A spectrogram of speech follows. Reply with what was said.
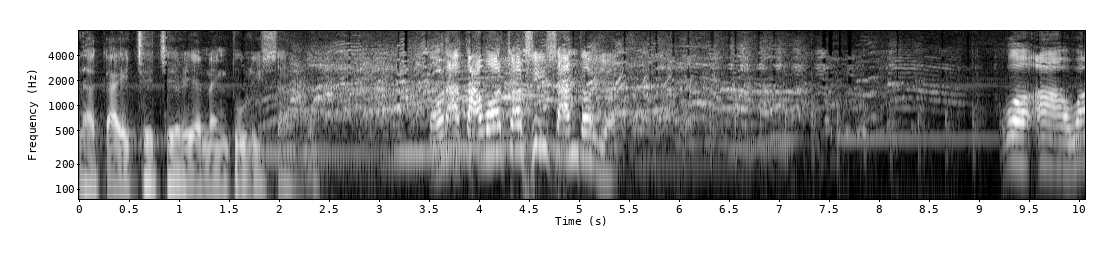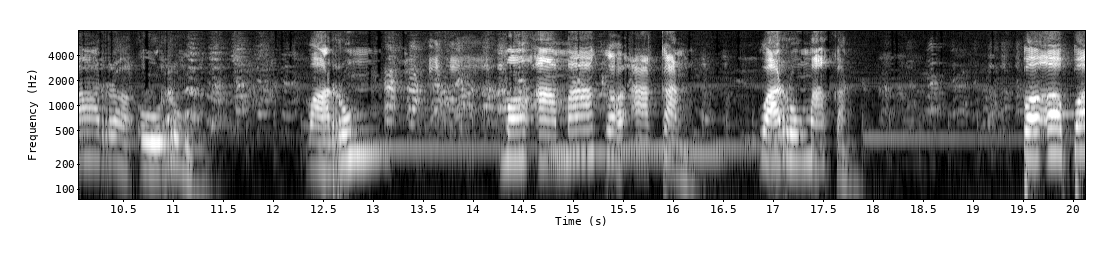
Lah kae jejere eneng tulisan. Ora tak waca sisan to ya. Wa awar urung. Warung mo ama ke akan. Warung makan. Pe apa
